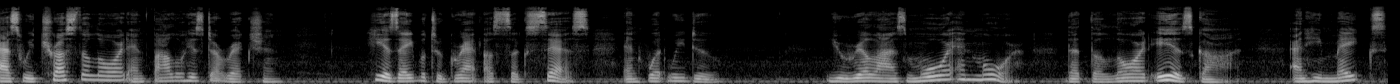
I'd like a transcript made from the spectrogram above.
As we trust the Lord and follow His direction, He is able to grant us success in what we do. You realize more and more that the Lord is God and He makes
